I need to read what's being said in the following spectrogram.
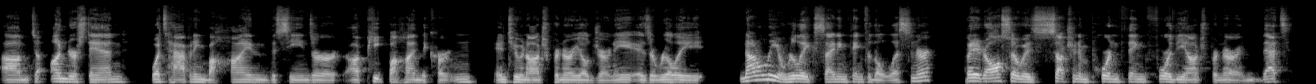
um, to understand what's happening behind the scenes or a peek behind the curtain into an entrepreneurial journey is a really not only a really exciting thing for the listener, but it also is such an important thing for the entrepreneur, and that's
